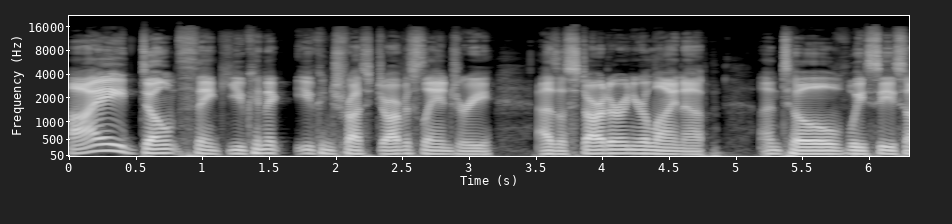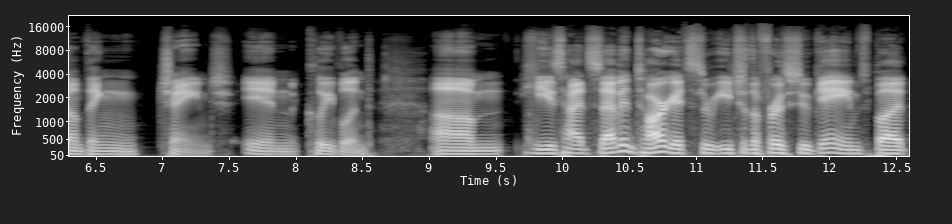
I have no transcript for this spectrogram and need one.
I don't think you can you can trust Jarvis Landry as a starter in your lineup until we see something change in Cleveland. Um, he's had seven targets through each of the first two games, but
